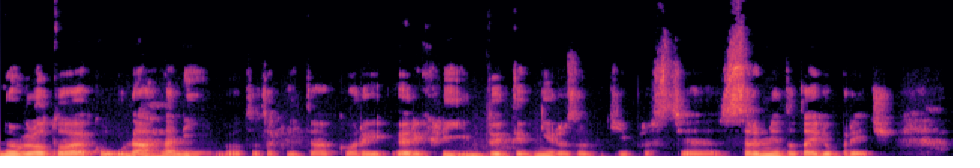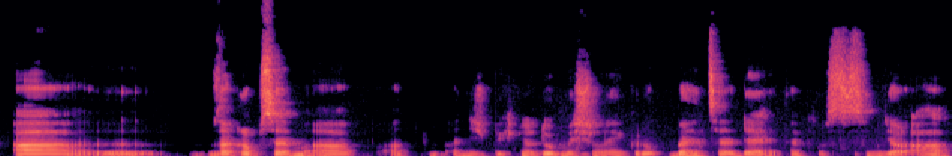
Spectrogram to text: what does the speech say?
No bylo to jako unáhlený, bylo to takový to jako ry, rychlý, intuitivní rozhodnutí, prostě sedm mě to tady jdu pryč. A e, zaklap jsem a, a aniž bych měl domyšlený krok B, C, D, tak prostě jsem udělal A.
